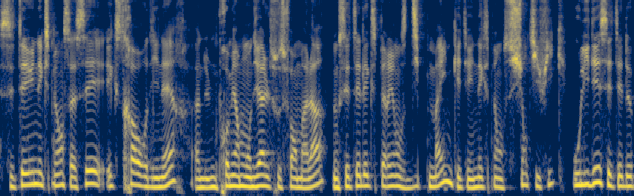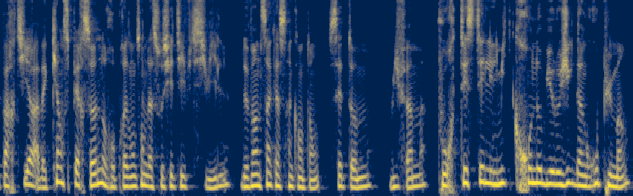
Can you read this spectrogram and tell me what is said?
C'était une expérience assez extraordinaire, d'une première mondiale sous ce format-là. Donc c'était l'expérience DeepMind, qui était une expérience scientifique, où l'idée c'était de partir avec 15 personnes représentant de la société civile, de 25 à 50 ans, 7 hommes, 8 femmes, pour tester les limites chronobiologiques d'un groupe humain.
